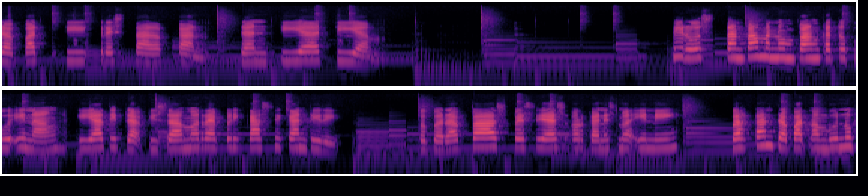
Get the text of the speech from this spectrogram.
dapat dikristalkan dan dia diam. Virus tanpa menumpang ke tubuh inang, ia tidak bisa mereplikasikan diri Beberapa spesies organisme ini bahkan dapat membunuh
